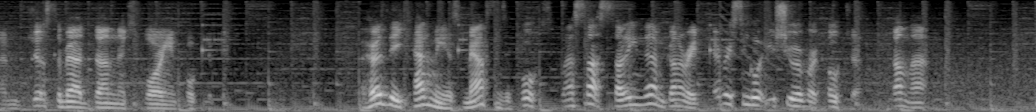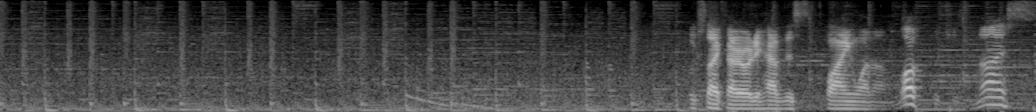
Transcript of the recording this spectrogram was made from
I'm just about done exploring and talking. I heard the Academy has mountains of books. When I start studying them, I'm gonna read every single issue of our culture. Done that. Looks like I already have this flying one unlocked, which is nice.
